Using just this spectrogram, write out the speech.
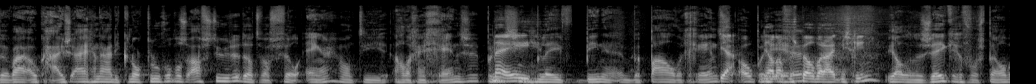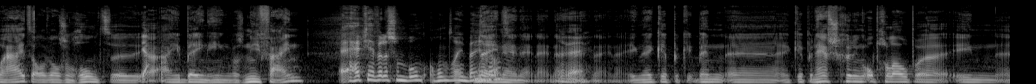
er waren ook huiseigenaren die knokploeg op ons afstuurden. Dat was veel enger, want die hadden geen grenzen. Politie Nee. bleef binnen een bepaalde grens Ja, die opereren. hadden voorspelbaarheid misschien. Die hadden een zekere voorspelbaarheid. Alhoewel zo'n hond eh, Ja. aan je been hing, was niet fijn. Eh, heb jij wel eens een bon- hond aan je been Nee, gehad? nee, nee, nee, nee, nee, nee, nee. Ik, heb, ik, ben, eh, ik heb een hersenschudding opgelopen in, eh,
